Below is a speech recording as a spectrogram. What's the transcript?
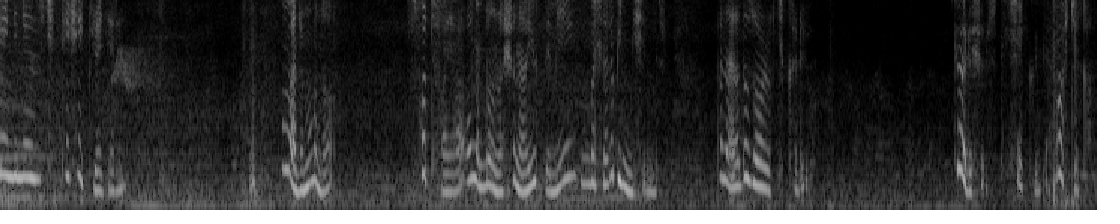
Beni dinlediğiniz için teşekkür ederim. Umarım bunu Spotify'a, ona buna şuna yüklemeyi başarabilmişimdir. Bana arada zorluk çıkarıyor. Görüşürüz. Teşekkürler. Hoşçakalın.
